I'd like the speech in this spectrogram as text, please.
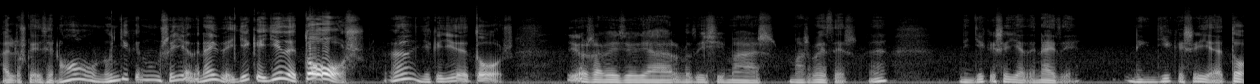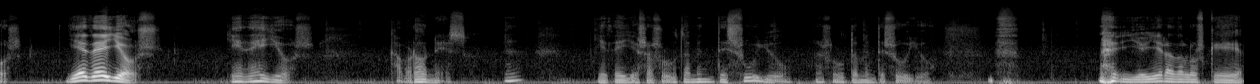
hay los que dicen no no llegue no se de nadie llegue que de todos ¿eh? llegue que de todos yo sabéis yo ya lo dije más más veces ¿eh? ni llegue que se de nadie ni que sea de todos y de ellos y de ellos cabrones ¿eh? de ellos absolutamente suyo absolutamente suyo yo era de los que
